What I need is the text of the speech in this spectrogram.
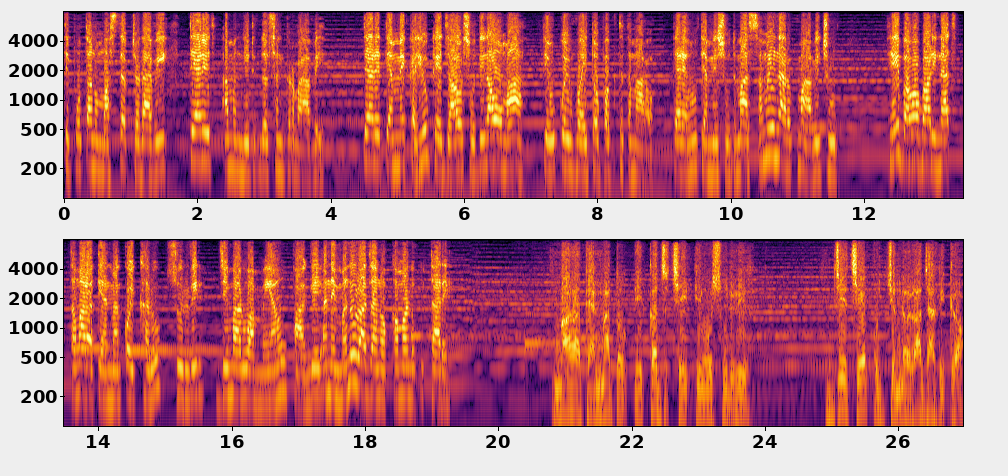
તે પોતાનું મસ્તક ચડાવે ત્યારે જ આ મંદિર દર્શન કરવા આવે. ત્યારે તેમને કહ્યું કે, જાઓ શોધી લાવો માં તેવું કોઈ હોય તો ભક્ત તમારો. ત્યારે હું તેમની શોધમાં સમયના રૂપમાં આવી છું. હે બાબા બાળીનાથ તમારા ધ્યાનમાં કોઈ ખરું સુરવીર જે મારું આ મેણું પાગે અને મનોરાજાનો કમંડ ઉતારે? મારા ધ્યાનમાં તો એક જ છે એવો શૂરવીર જે છે પૂજ્યનો રાજા વિક્રમ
